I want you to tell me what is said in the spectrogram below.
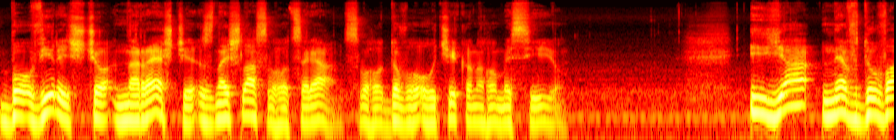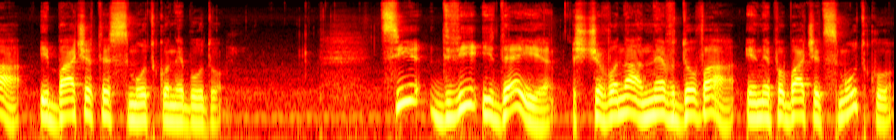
бо вірить, що нарешті знайшла свого царя, свого довгоочіканого Месію. І я не вдова, і бачити смутку не буду. Ці дві ідеї, що вона не вдова і не побачить смутку,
